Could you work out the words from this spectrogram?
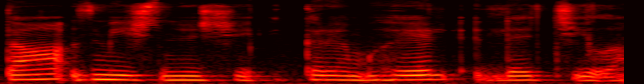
та зміцнюючий крем-гель для тіла.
